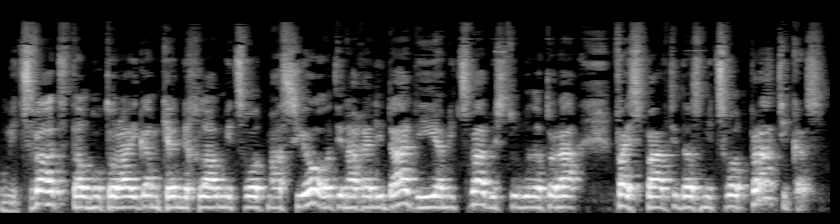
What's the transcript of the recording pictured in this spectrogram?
O mitzvah, Talmud Torah e Gamken Michlal Mitzvot Masiot, e na realidade a mitzvah do estudo da Torá faz parte das mitzvot práticas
